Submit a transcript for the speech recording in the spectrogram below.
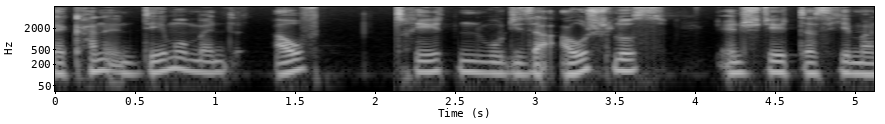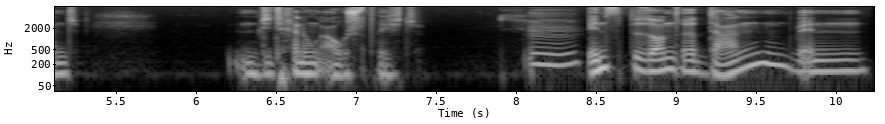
der kann in dem Moment auftreten, wo dieser Ausschluss entsteht, dass jemand die Trennung ausspricht. Mhm. Insbesondere dann, wenn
